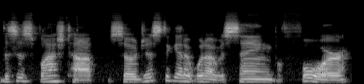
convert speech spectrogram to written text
this is Splashtop. So just to get at what I was saying before,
